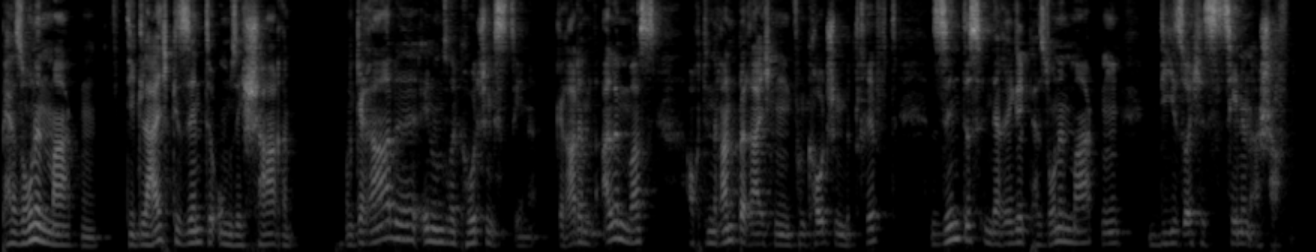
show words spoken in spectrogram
Personenmarken, die Gleichgesinnte um sich scharen. Und gerade in unserer Coaching-Szene, gerade mit allem, was auch den Randbereichen von Coaching betrifft, sind es in der Regel Personenmarken, die solche Szenen erschaffen.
